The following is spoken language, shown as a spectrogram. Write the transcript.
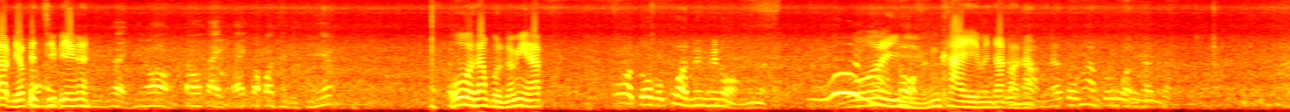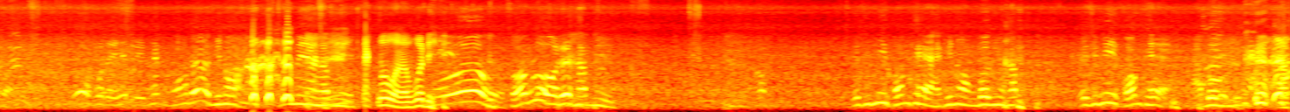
ครับ เดี๋ยวเป็นสิบเองนะเรื่อยๆพี่น้องเต้าไต่ไปก็ค่อยสิได้สิบโอ้ทั้งผุนก็มีครับ โอ้ตัวบกอ้วนหนึ่งพี่น้องเนี่ย โอ้ยมันไข่มันจักตัวเหรอคงารับมนะตัวงามตัวอ้วนครับโอ้คนใดเฮ็ดดีเฮ็ดหัวเด้อพี่น้องเนี่ยครับนี่จักโลแล้วพอดีโอ้สองโลเด้อครับนี่เดี๋ยวที่มีของแท้ให้พี่น้องเบิ่งอยู่ครับเดี๋ยวที่มีของแท้หาเบิ่งพี่น้องครับ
